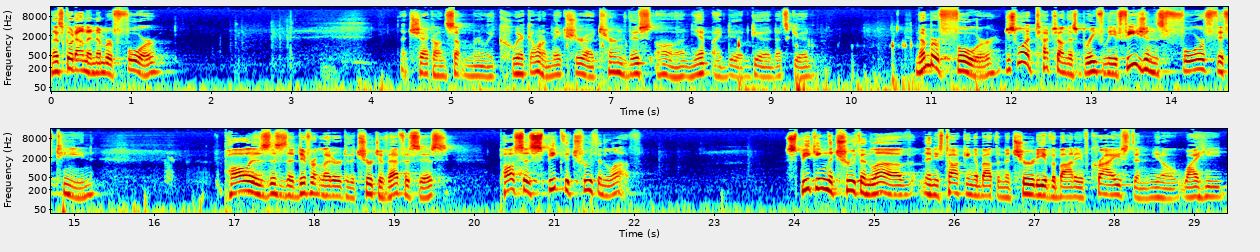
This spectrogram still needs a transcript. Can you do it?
Let's go down to number four. I check on something really quick. I want to make sure I turned this on. Yep, I did. Good. That's good. Number four, just want to touch on this briefly. Ephesians 4:15. Paul is this is a different letter to the church of Ephesus. Paul says, "Speak the truth in love." Speaking the truth in love, and he's talking about the maturity of the body of Christ and you know why he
